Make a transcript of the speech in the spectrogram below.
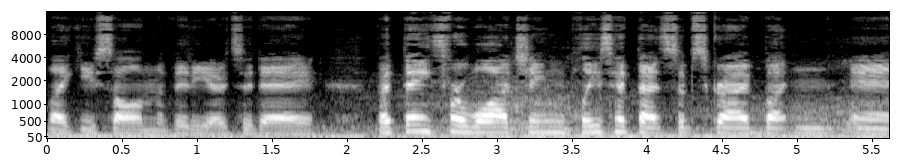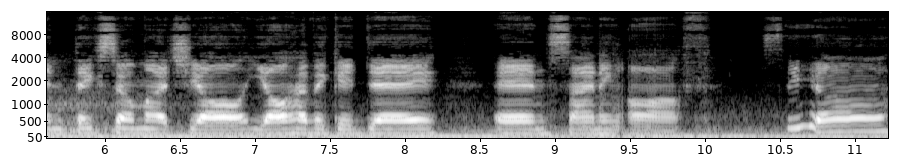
like you saw in the video today. But thanks for watching. Please hit that subscribe button and thanks so much, y'all. Y'all have a good day and signing off. See ya.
